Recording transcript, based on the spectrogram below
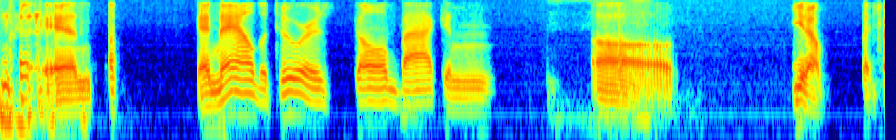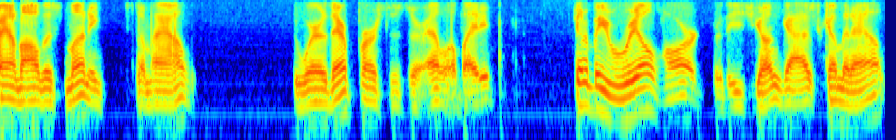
and and now the tour has gone back and uh, you know they found all this money somehow to where their purses are elevated. It's going to be real hard for these young guys coming out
